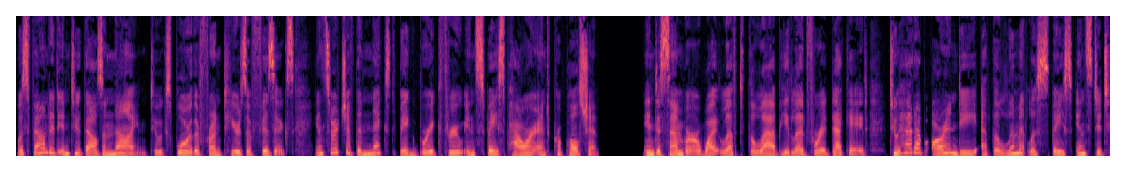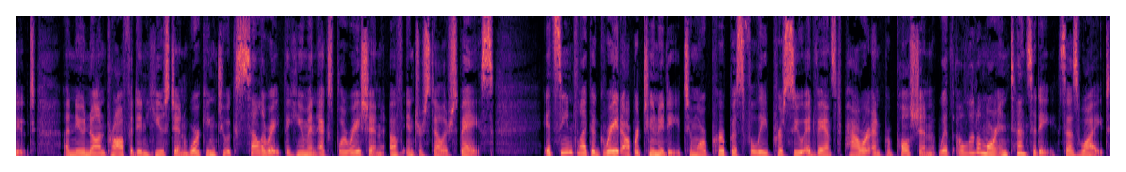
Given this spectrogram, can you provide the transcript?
was founded in 2009 to explore the frontiers of physics in search of the next big breakthrough in space power and propulsion. In December, White left the lab he led for a decade to head up R&D at the Limitless Space Institute, a new nonprofit in Houston working to accelerate the human exploration of interstellar space. It seemed like a great opportunity to more purposefully pursue advanced power and propulsion with a little more intensity, says White.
